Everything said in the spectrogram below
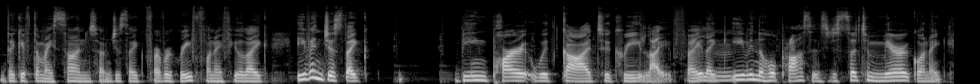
the gift of my son. So I'm just like forever grateful. And I feel like even just like being part with God to create life, right? Like mm-hmm. even the whole process, just such a miracle. And like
